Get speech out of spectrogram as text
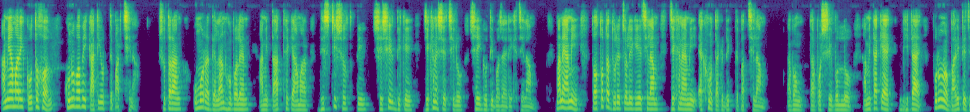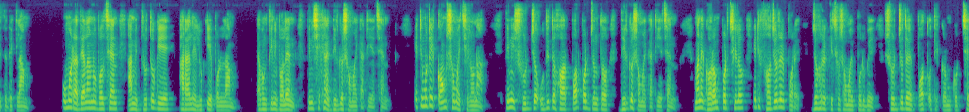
আমি আমার এই কৌতূহল কোনোভাবেই কাটিয়ে উঠতে পারছি না। সুতরাং উমর রাদিয়াল্লাহু বলেন, আমি তার থেকে আমার দৃষ্টিশক্তির শেষের দিকে যেখানে সে ছিল, সেই গতি বজায় রেখেছিলাম। মানে আমি ততটা দূরে চলে গিয়েছিলাম যেখানে আমি এখনও তাকে দেখতে পাচ্ছিলাম। এবং তারপর সে বলল, আমি তাকে এক ভিটায় পুরনো বাড়িতে যেতে দেখলাম। উমর রাদিয়াল্লাহু বলছেন, আমি দ্রুত গিয়ে আড়ালে লুকিয়ে পড়লাম। এবং তিনি বলেন, তিনি সেখানে দীর্ঘ সময় কাটিয়েছেন। এটি মোটেই কম সময় ছিল না। তিনি সূর্য উদিত হওয়ার পর পর্যন্ত দীর্ঘ সময় কাটিয়েছেন। মানে গরম পড়ছিল, এটি ফজরের পরে, জোহরের কিছু সময় পূর্বে সূর্যোদয়ের পথ অতিক্রম করছে।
